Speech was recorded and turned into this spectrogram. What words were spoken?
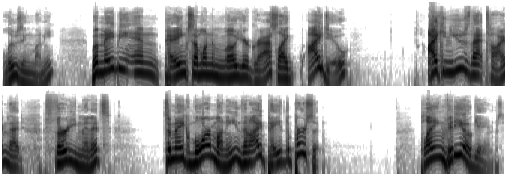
losing money. But maybe in paying someone to mow your grass, like I do, I can use that time, that 30 minutes, to make more money than I paid the person. Playing video games.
